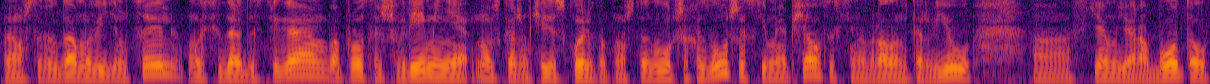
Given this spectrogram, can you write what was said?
Потому что когда мы видим цель, мы всегда ее достигаем. Вопрос лишь времени, ну, скажем, через сколько. Потому что лучших из лучших, с кем я общался, с кем я брал интервью, э, с кем я работал,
